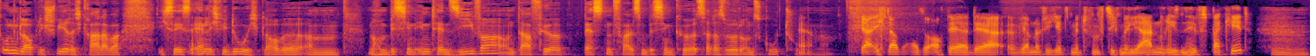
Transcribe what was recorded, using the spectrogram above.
unglaublich schwierig gerade, aber ich sehe es ähnlich wie du. Ich glaube, ähm, noch ein bisschen intensiver und dafür bestenfalls ein bisschen kürzer, das würde uns gut tun. Ja, ne? ja ich glaube also auch der, der, wir haben natürlich jetzt mit 50 Milliarden ein Riesenhilfspaket, mhm.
